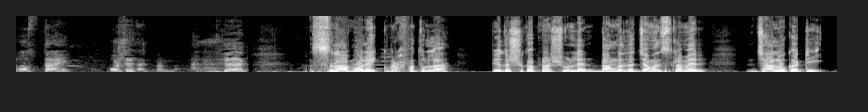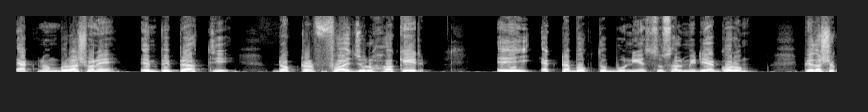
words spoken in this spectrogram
অবস্থায় বসে থাকবেন না। আসসালামু আলাইকুম রহমতুল্লাহ। প্রিয় দর্শক, আপনারা শুনলেন বাংলাদেশ জামাত ইসলামের ঝালকাঠি এক নম্বর আসনে এমপি প্রার্থী ডক্টর ফয়জুল হকের এই একটা বক্তব্য নিয়ে সোশ্যাল মিডিয়া গরম। প্রিয় দর্শক,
